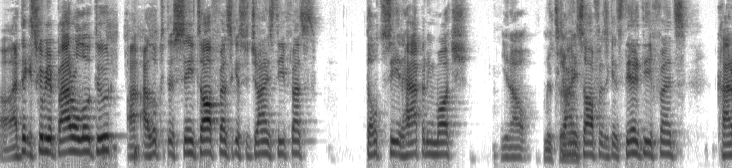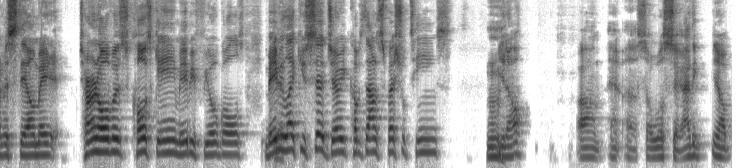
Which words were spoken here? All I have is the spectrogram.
Uh, I think it's going to be a battle, though, dude. I, I look at the Saints offense against the Giants defense. Don't see it happening much. You know. Giants offense against their defense, kind of a stalemate. Turnovers, close game, maybe field goals. Maybe, Yeah. like you said, Jerry comes down to special teams Mm. you know. Um, and, uh, so we'll see. I think you know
